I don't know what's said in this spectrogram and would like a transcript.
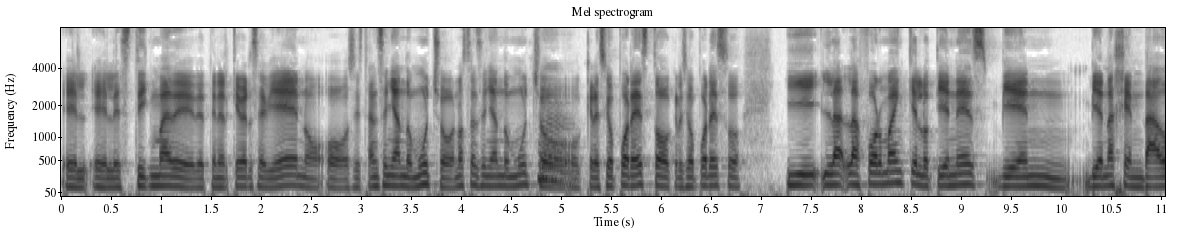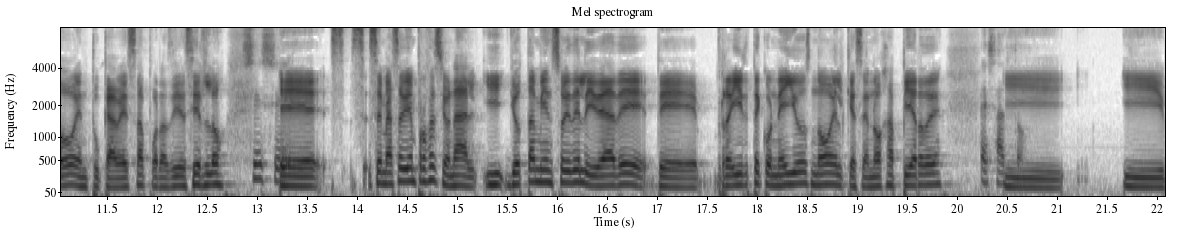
el, el estigma de, tener que verse bien, o, o, se está enseñando mucho, o no está enseñando mucho, mm. o creció por esto, o creció por eso. Y la, la, forma en que lo tienes bien, bien agendado en tu cabeza, por así decirlo, eh, se me hace bien profesional. Y yo también soy de la idea de, de reírte con ellos, ¿no? El que se enoja pierde. Exacto. Y, y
